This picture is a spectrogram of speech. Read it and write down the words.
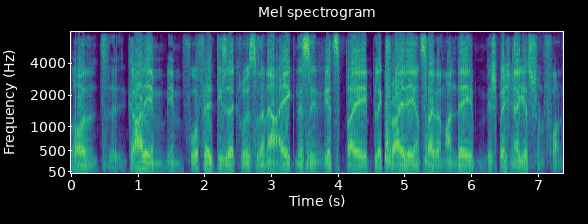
Und äh, gerade im, im Vorfeld dieser größeren Ereignisse, jetzt bei Black Friday und Cyber Monday, wir sprechen ja jetzt schon von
